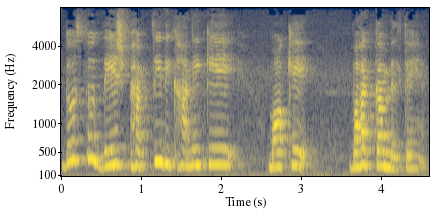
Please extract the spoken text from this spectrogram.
दोस्तों, देशभक्ति दिखाने के मौके बहुत कम मिलते हैं।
